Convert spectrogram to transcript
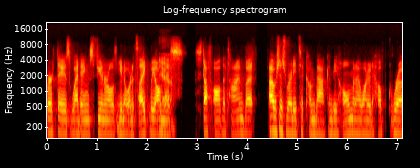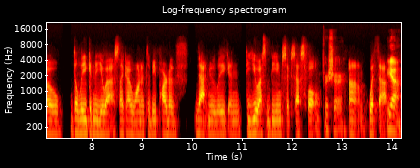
birthdays weddings funerals you know what it's like we all Yeah. miss stuff all the time but I was just ready to come back and be home and I wanted to help grow the league in the US. Like I wanted to be part of that new league and the US being successful For sure. um, with that. Yeah.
